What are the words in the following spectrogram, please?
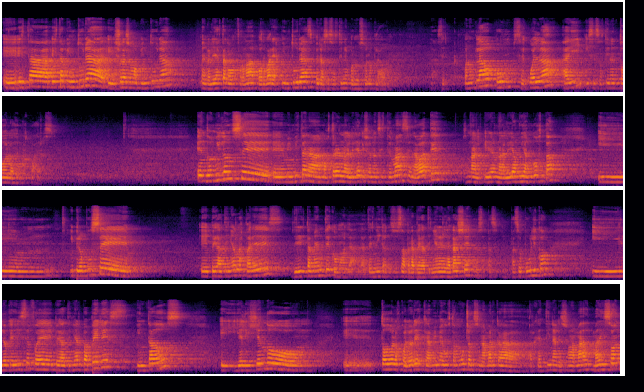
Eh, esta, esta, pintura, eh, yo la llamo pintura, en realidad está conformada por varias pinturas, pero se sostiene por un solo clavo. Con un clavo, pum, se cuelga ahí y se sostienen todos los demás cuadros. En 2011 eh, me invitan a mostrar una galería que ya no existe más, en Abate, era una galería muy angosta, y, propuse eh, pegatinear las paredes directamente, como la, la, técnica que se usa para pegatinear en la calle, en en espacio público, y lo que hice fue pegatinear papeles pintados y eligiendo eh, todos los colores que a mí me gustan mucho, que es una marca argentina que se llama Madison,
